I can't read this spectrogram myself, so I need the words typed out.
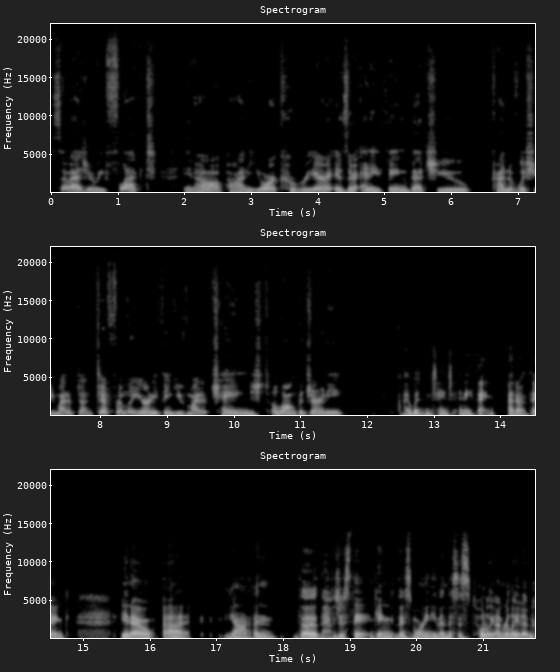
So as you reflect, you know, upon your career, is there anything that you kind of wish you might have done differently or anything you might have changed along the journey? I wouldn't change anything, I don't think. You know, uh, yeah, and the I was just thinking this morning even, this is totally unrelated,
